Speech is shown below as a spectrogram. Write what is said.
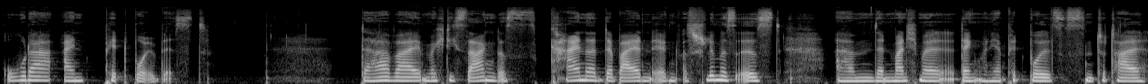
oder ein Pitbull bist. Dabei möchte ich sagen, dass keiner der beiden irgendwas Schlimmes ist, ähm, denn manchmal denkt man ja, Pitbulls sind total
